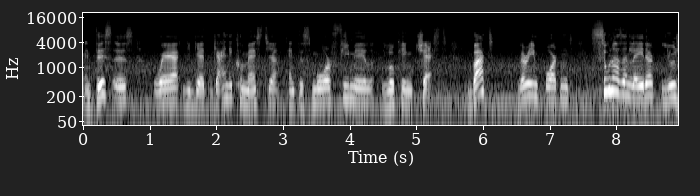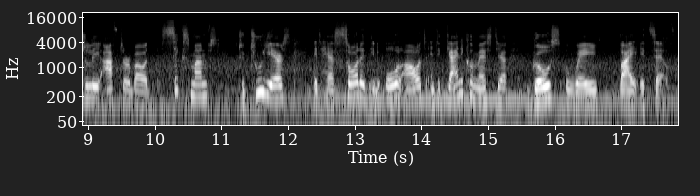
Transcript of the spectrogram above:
and this is where you get gynecomastia and this more female looking chest. But very important, sooner than later, usually after about six months to two years, it has sorted it all out and the gynecomastia goes away by itself.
